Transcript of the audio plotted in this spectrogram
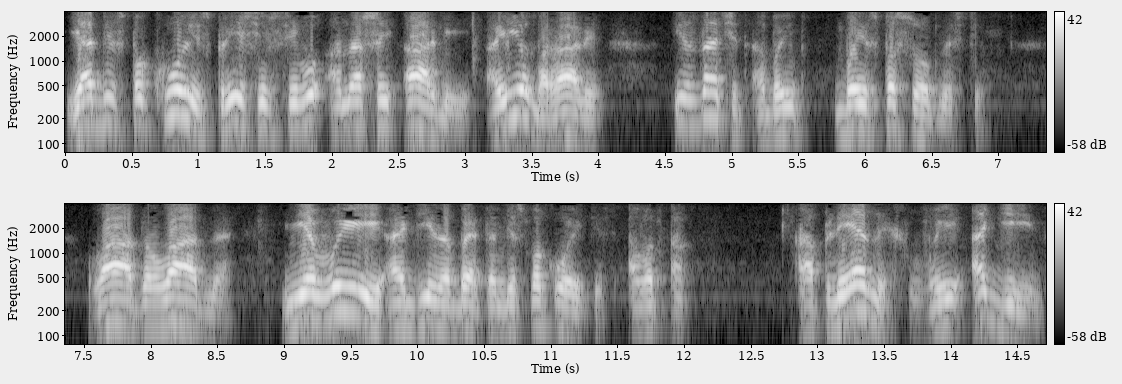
Я беспокоюсь прежде всего о нашей армии, о ее морали и, значит, о боеспособности. Ладно, ладно, не вы один об этом беспокоитесь, а вот о, о пленных вы один.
